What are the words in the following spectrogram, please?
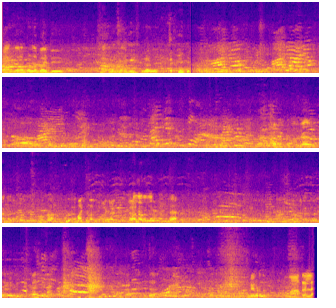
ചന്ദനം വെള്ളം പോയിട്ട് ചന്ദനം നൽകിയിട്ടുള്ളത് മാത്രല്ല.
